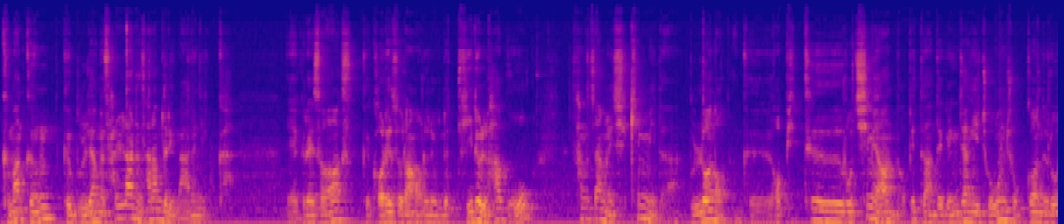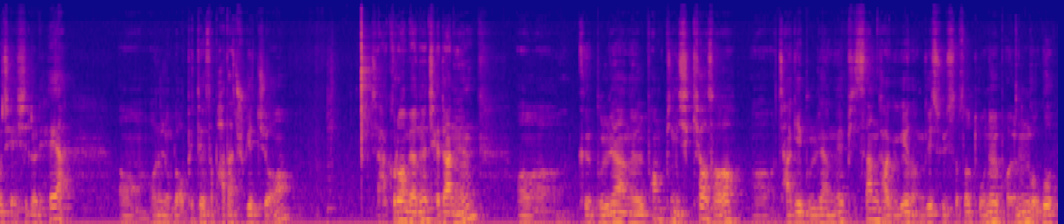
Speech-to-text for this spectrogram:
그만큼 그 물량을 살라는 사람들이 많으니까. 예 그래서 그 거래소랑 어느 정도 딜을 하고 상장을 시킵니다. 물론 어, 그 어피트로 치면 어피트한테 굉장히 좋은 조건으로 제시를 해야 어, 어느 정도 어피트에서 받아주겠죠. 자 그러면은 재단은 어, 그 물량을 펌핑 시켜서 어, 자기 물량을 비싼 가격에 넘길 수 있어서 돈을 버는 거고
